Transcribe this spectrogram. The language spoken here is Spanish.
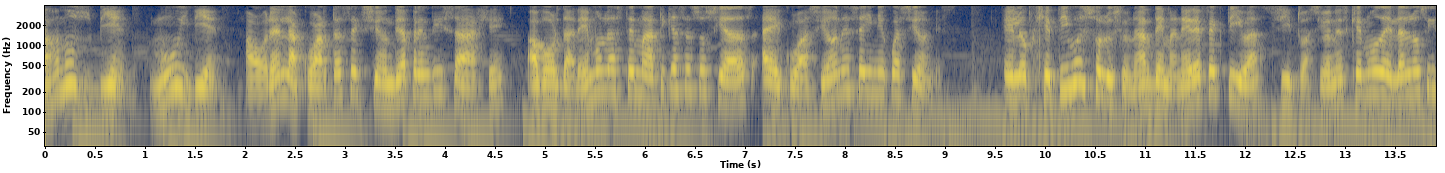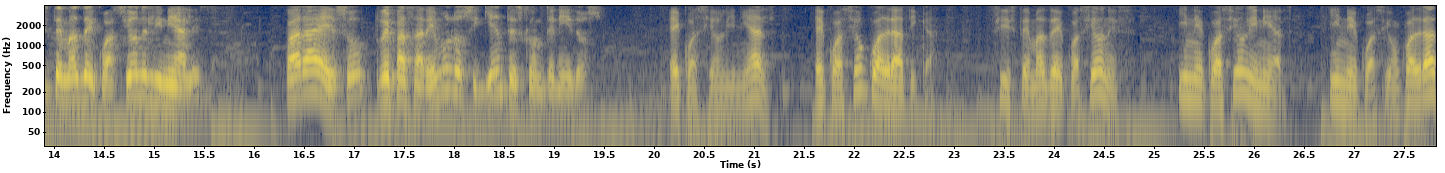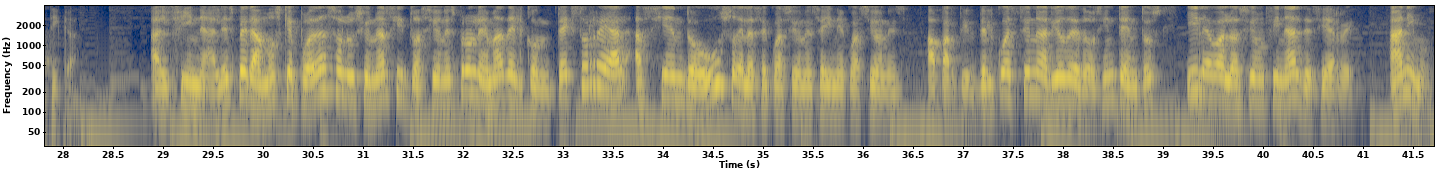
Vamos bien, muy bien. Ahora en la cuarta sección de aprendizaje abordaremos las temáticas asociadas a ecuaciones e inecuaciones. El objetivo es solucionar de manera efectiva situaciones que modelan los sistemas de ecuaciones lineales. Para eso, repasaremos los siguientes contenidos. Ecuación lineal, ecuación cuadrática, sistemas de ecuaciones, inecuación lineal, inecuación cuadrática, al final esperamos que pueda solucionar situaciones problema del contexto real haciendo uso de las ecuaciones e inecuaciones a partir del cuestionario de dos intentos y la evaluación final de cierre. ¡Ánimo!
